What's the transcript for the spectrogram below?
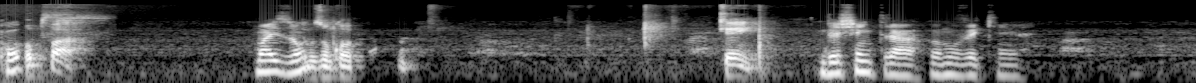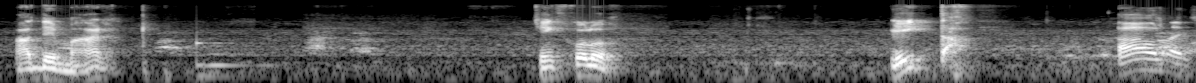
Opa! Mais um. Temos um Quem? Deixa entrar, vamos ver quem é. Ademar? Quem que colou? Eita! Aulas,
